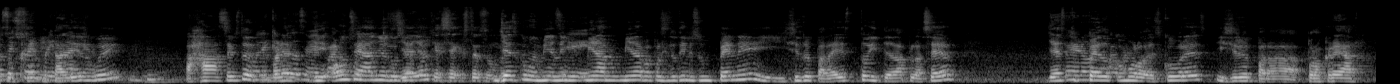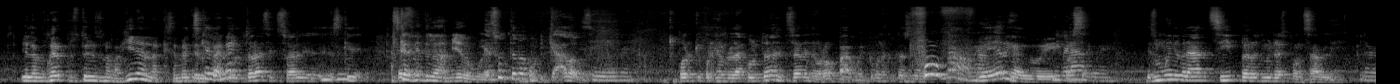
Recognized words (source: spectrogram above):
sobre tus genitales, güey. Ujú. Ajá, sexto de primaria. pedo se me die- paró, 11 güey. años, 12 Yo años. que sexto es un. Ya es como, mira, Sí. mira, mira, papacito, tienes un pene y sirve para esto y te da placer. Ya es Pero- tu pedo cómo lo descubres y sirve para procrear. Y la mujer, pues tienes una vagina en la que se mete Es que el la pene. cultura sexual es, es que. Es que a la gente le da miedo, güey. Es un tema complicado, güey. Sí, güey. Porque, por ejemplo, la cultura sexual en Europa, güey. ¿Cómo la cultura sexual? No, no. Verga, güey. Liberal, o sea, güey. Es muy liberal, sí, pero es muy responsable. Claro.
